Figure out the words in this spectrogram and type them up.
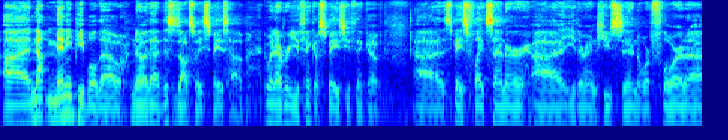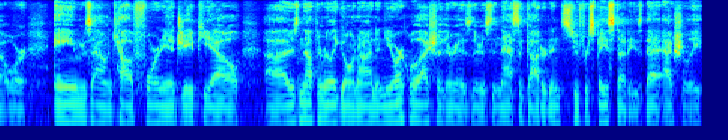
Uh, not many people, though, know that this is also a space hub. Whenever you think of space, you think of uh, Space Flight Center, uh, either in Houston or Florida, or Ames out in California, JPL. Uh, there's nothing really going on in New York. Well, actually, there is. There's the NASA Goddard Institute for Space Studies that actually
